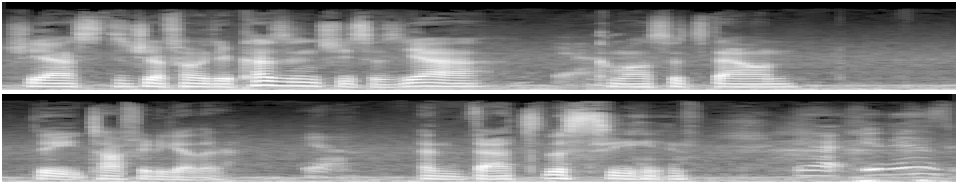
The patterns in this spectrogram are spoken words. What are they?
She asks, Did you have fun with your cousin? She says, Yeah. Yeah. Kamala sits down. They eat toffee together. Yeah. And that's the scene. Yeah, it is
